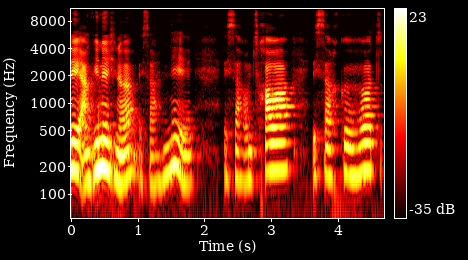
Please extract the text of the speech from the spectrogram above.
Nee, irgendwie nicht, ne? Ich sage, nee. Ich sage, und Trauer, ich sage, gehört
